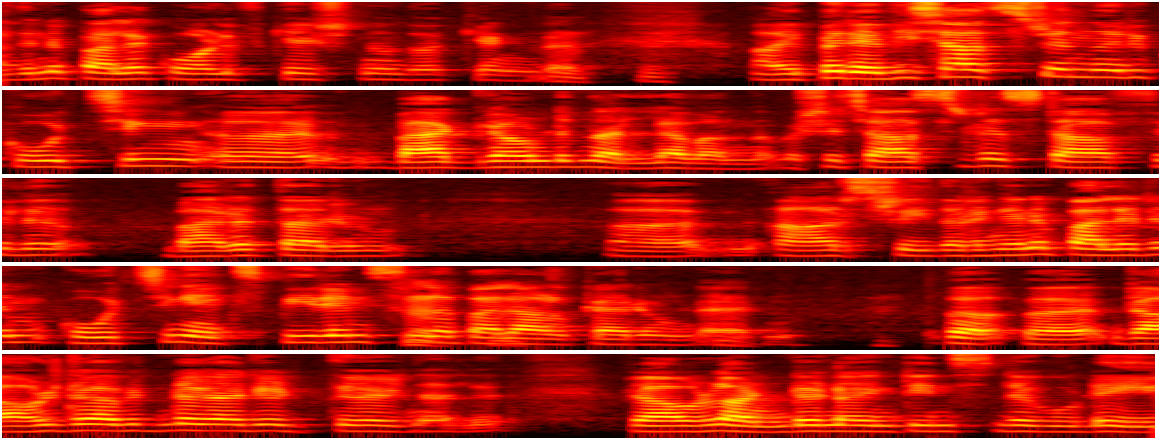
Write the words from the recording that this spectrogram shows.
അതിന് പല ക്വാളിഫിക്കേഷനും ഇതൊക്കെ ഉണ്ട്. ഇപ്പൊ രവി ശാസ്ത്രി എന്നൊരു കോച്ചിങ് ബാക്ക്ഗ്രൗണ്ടിൽ നിന്നല്ല വന്നത് പക്ഷെ ശാസ്ത്രിയുടെ സ്റ്റാഫിൽ ഭാരത് അരുൺ ആർ ശ്രീധർ ഇങ്ങനെ പലരും കോച്ചിങ് എക്സ്പീരിയൻസ് ഉള്ള പല ആൾക്കാരും ഉണ്ടായിരുന്നു ഇപ്പൊ ആ, രാഹുൽ ദ്രാവിഡിന്റെ കാര്യം എടുത്തു കഴിഞ്ഞാൽ രാഹുൽ അണ്ടർ നയന്റീൻസിന്റെ കൂടെ എ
